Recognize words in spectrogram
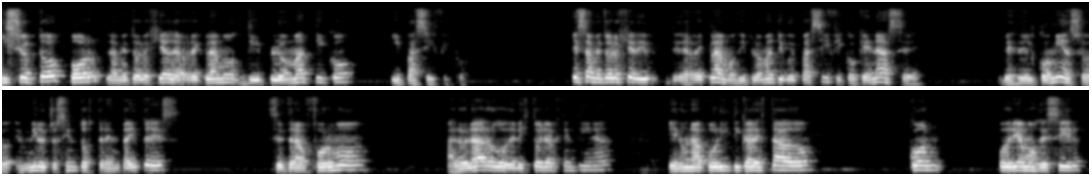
y se optó por la metodología de reclamo diplomático y pacífico. Esa metodología de reclamo diplomático y pacífico que nace desde el comienzo en 1833 se transformó a lo largo de la historia argentina en una política de Estado con, podríamos decir,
